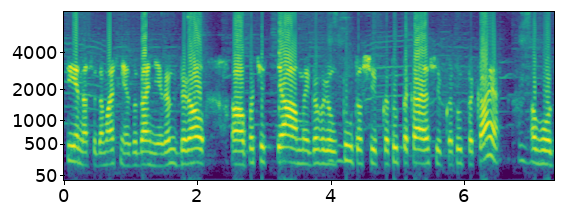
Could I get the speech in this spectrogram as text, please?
все наши домашние задания разбирал а, по частям и говорил, mm-hmm. тут ошибка, тут такая ошибка, тут такая. Mm-hmm. Вот,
